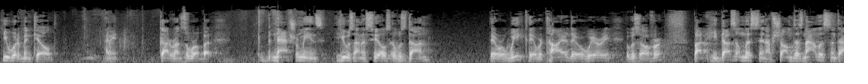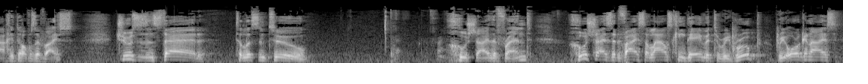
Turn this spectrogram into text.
he would have been killed. I mean, God runs the world, but natural means he was on his heels, it was done. They were weak, they were tired, they were weary, it was over. But he doesn't listen, Avshalom does not listen to Achitophel's advice. Chooses instead to listen to Hushai, the friend. Hushai's advice allows King David to regroup, reorganize,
